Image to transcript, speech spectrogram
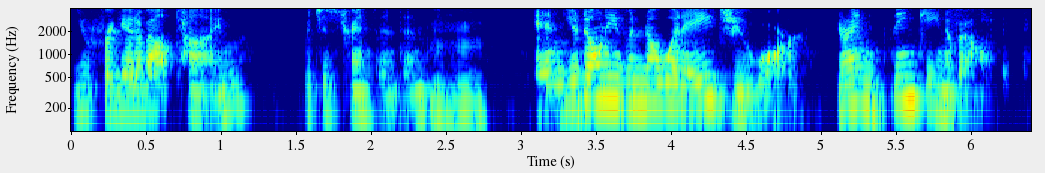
You forget about time, which is transcendence, mm-hmm. and you don't even know what age you are. You're not even thinking about it.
